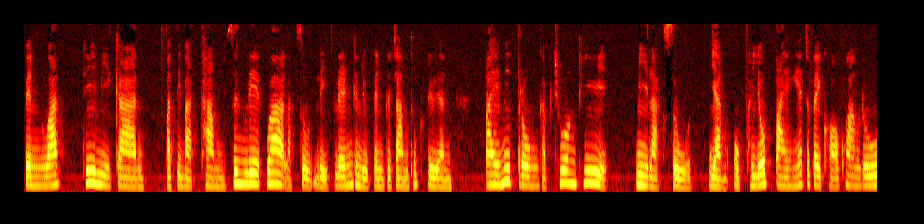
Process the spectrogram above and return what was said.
เป็นวัดที่มีการปฏิบัติธรรม ซึ่งเรียกว่าหลักสูตรหลีกเล้นกันอยู่เป็นประจำทุกเดือน ไปไม่ตรงกับช่วงที่มีหลักสูตรอย่างอบพยพไปอย่างเงี้ยจะไปขอความรู้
